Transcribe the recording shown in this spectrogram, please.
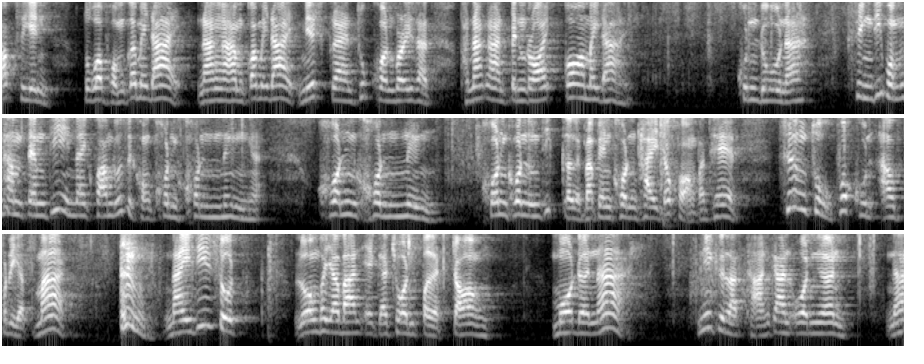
วัคซีน ตัวผมก็ไม่ได้ นางงามก็ไม่ได้ มิสแกรนทุกคนบริษัท พนักงานเป็นร้อยก็ไม่ได้ คุณดูนะ สิ่งที่ผมทำเต็มที่ในความรู้สึกของคนคนหนึ่งอะคนคนหนึ่ง คนคนหนึ่งที่เกิดมาเป็นคนไทยเจ้าของประเทศ ซึ่งถูกพวกคุณเอาเปรียบมาก ในที่สุดโรงพยาบาลเอกชนเปิดจองโมเดอร์นานี่คือหลักฐานการโอนเงินนะ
